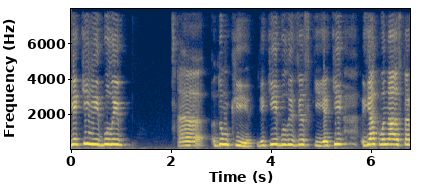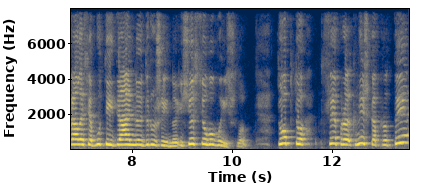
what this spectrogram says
які були е, думки, які були зв'язки, які, як вона старалася бути ідеальною дружиною, і що з цього вийшло. Тобто це про, книжка про те,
